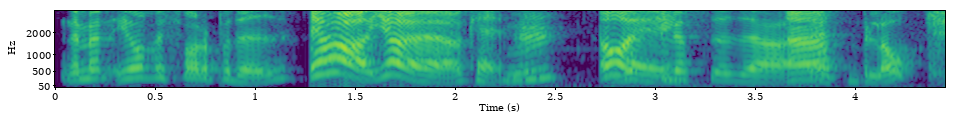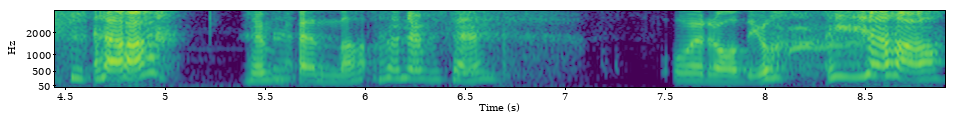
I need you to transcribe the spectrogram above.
Nej men jag vill svara på dig. Jaha, ja, ja okej. Okay. Mm. mm. Då skulle jag säga ja. ett block, ja. en penna. 100%. Och en radio. ja,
